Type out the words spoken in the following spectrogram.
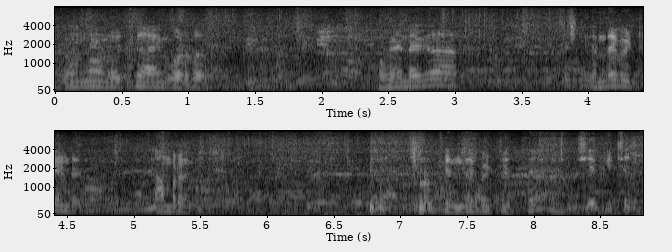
రెండు వచ్చి ఆయన కొడతారు ఒకనాగా కింద పెట్టండి కమరని కింద పెట్టిస్తే చేతికి ఇచ్చేది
